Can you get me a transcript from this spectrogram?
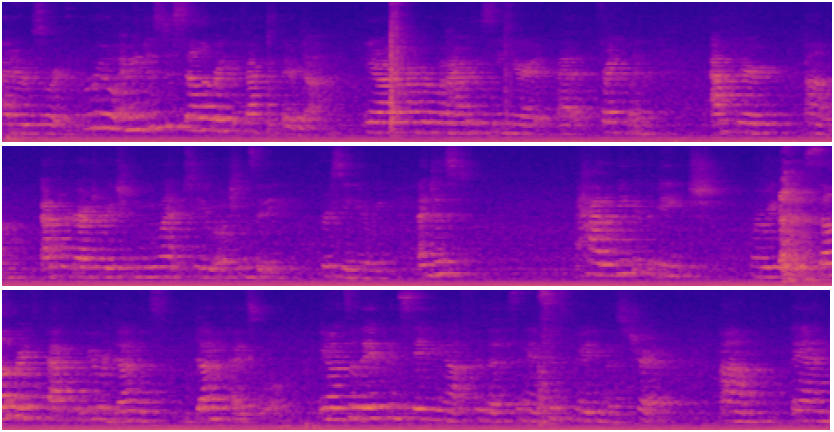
at a resort in Peru. I mean, just to celebrate the fact that they're done. You know, I remember when I was a senior at, at Franklin, after um, after graduation, we went to Ocean City for senior week and just had a week at the beach where we could celebrate the fact that we were done with done with high school. You know, and so they've been saving up for this and anticipating this trip. Um, and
